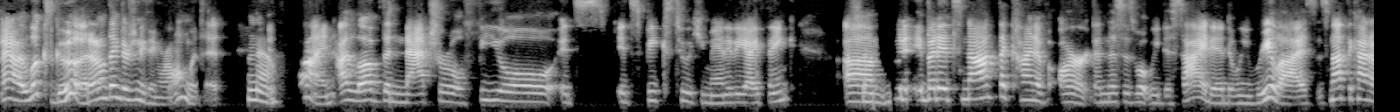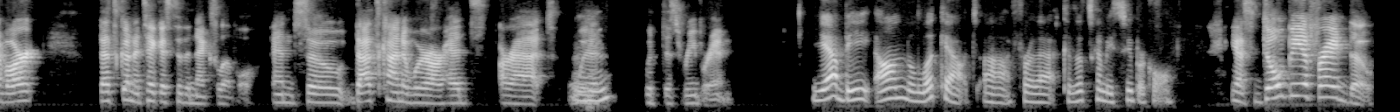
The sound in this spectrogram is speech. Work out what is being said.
know, it looks good. I don't think there's anything wrong with it. No, it's fine. I love the natural feel. It's it speaks to humanity. I think. Um, sure. but, but it's not the kind of art, and this is what we decided. We realized it's not the kind of art that's going to take us to the next level. And so that's kind of where our heads are at with mm-hmm. with this rebrand. Yeah, be on the lookout uh, for that because that's going to be super cool. Yes, don't be afraid though.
